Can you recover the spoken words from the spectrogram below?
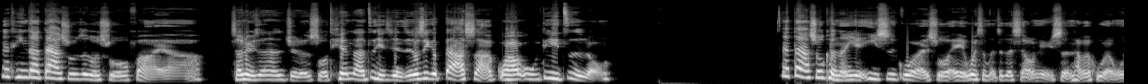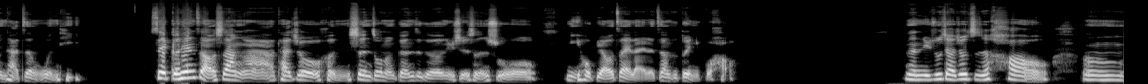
那听到大叔这个说法呀，小女生她就觉得说，天哪，自己简直就是一个大傻瓜，无地自容。那大叔可能也意识过来说，诶，为什么这个小女生她会忽然问他这种问题？所以隔天早上啊，他就很慎重的跟这个女学生说：“你以后不要再来了，这样子对你不好。”那女主角就只好嗯，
